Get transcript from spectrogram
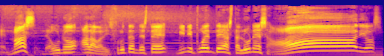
en más de uno Álava. Disfruten de este mini puente hasta el lunes. Adiós.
